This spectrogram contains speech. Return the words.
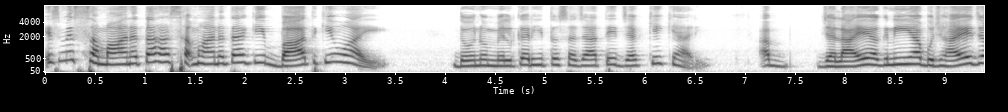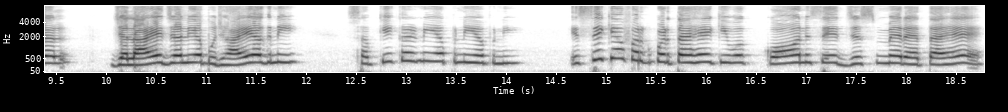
इसमें समानता समानता की बात क्यों आई? दोनों मिलकर ही तो सजाते जग की क्यारी। अब जलाए अग्नि या बुझाए जल, जलाए जल या बुझाए अग्नि, सबकी करनी अपनी अपनी इससे क्या फ़र्क पड़ता है कि वह कौन से जिस्म में रहता है?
